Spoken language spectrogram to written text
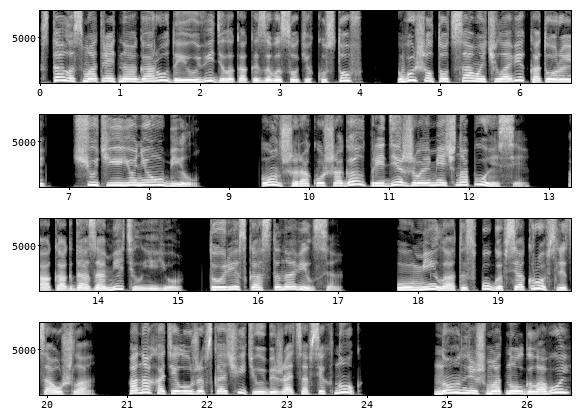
стала смотреть на огороды и увидела, как из-за высоких кустов вышел тот самый человек, который чуть ее не убил. Он широко шагал, придерживая меч на поясе, а когда заметил ее, то резко остановился. У Милы от испуга вся кровь с лица ушла. Она хотела уже вскочить и убежать со всех ног, но он лишь мотнул головой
